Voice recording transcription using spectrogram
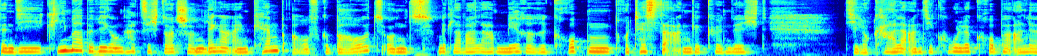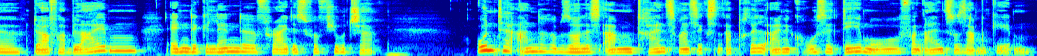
Denn die Klimabewegung hat sich dort schon länger ein Camp aufgebaut und mittlerweile haben mehrere Gruppen Proteste angekündigt. Die lokale Anti-Kohle-Gruppe Alle Dörfer bleiben, Ende Gelände, Fridays for Future. Unter anderem soll es am 23. April eine große Demo von allen zusammen geben.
